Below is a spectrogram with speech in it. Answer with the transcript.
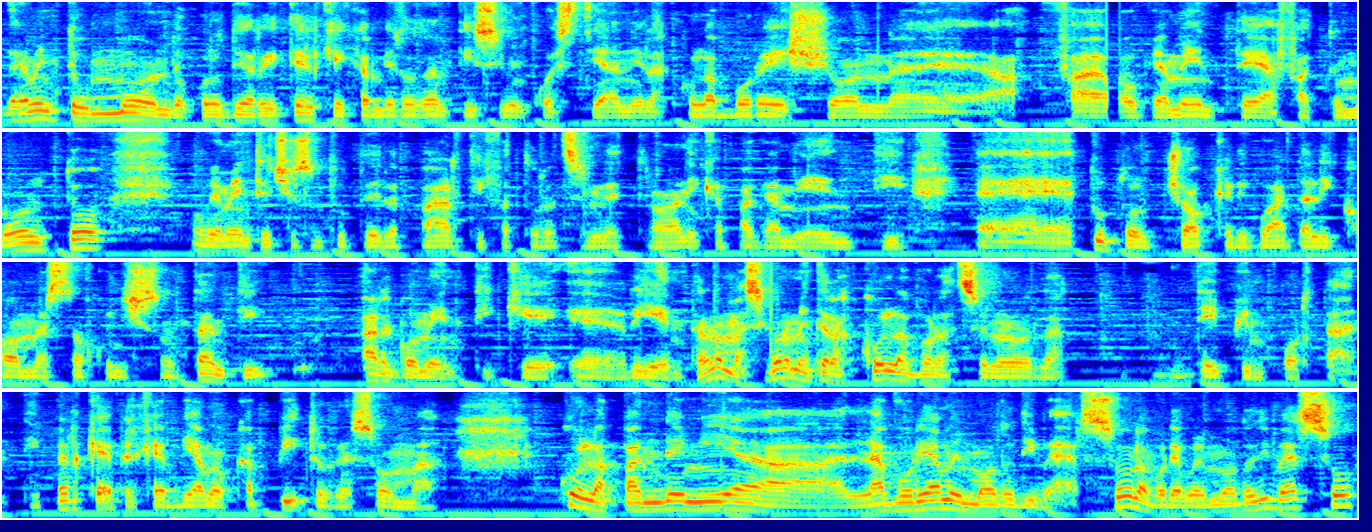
veramente un mondo, quello del retail che è cambiato tantissimo in questi anni. La collaboration eh, fa, ovviamente ha fatto molto, ovviamente ci sono tutte le parti, fatturazione elettronica, pagamenti, eh, tutto ciò che riguarda l'e-commerce, no? quindi ci sono tanti argomenti che eh, rientrano, ma sicuramente la collaborazione è dei più importanti. Perché? Perché abbiamo capito che insomma con la pandemia lavoriamo in modo diverso, lavoriamo in modo diverso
